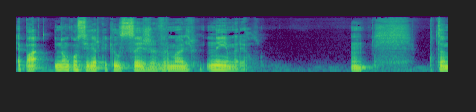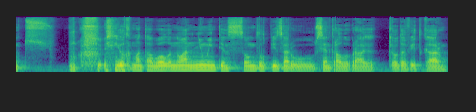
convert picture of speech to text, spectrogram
epá, e não considero que aquilo seja vermelho nem amarelo. Hum? Portanto, porque ele remata a bola, não há nenhuma intenção de ele pisar o central do Braga, que é o David Carmo.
